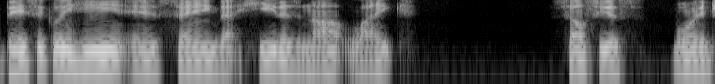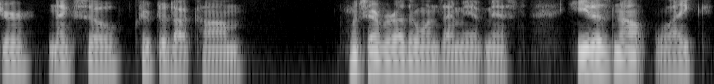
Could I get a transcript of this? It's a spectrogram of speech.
Basically, he is saying that he does not like Celsius, Voyager, Nexo, Crypto.com, whichever other ones I may have missed. He does not like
